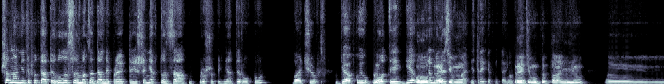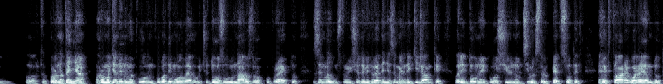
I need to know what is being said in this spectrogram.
Шановні депутати, голосуємо за даний проект рішення. Хто за? Прошу підняти руку. Бачу. Дякую. Проти є. По третьому- І третє питання. По третьому питанню е, про надання громадянину Миколенку Вадиму Олеговичу дозволу на розробку проекту землеустрою щодо відведення земельної ділянки орієнтовною площею 0,45 гектари в оренду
